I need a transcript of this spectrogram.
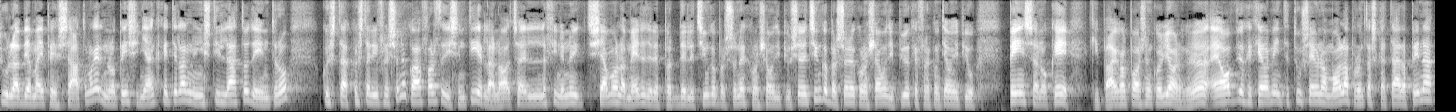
tu l'abbia mai pensato, magari non lo pensi neanche che te l'hanno instillato dentro questa, questa riflessione qua a forza di sentirla, no? Cioè, alla fine noi siamo la media delle, delle 5 persone che conosciamo di più. Se le 5 persone che conosciamo di più e che frequentiamo di più pensano che chi paga il posto è un coglione, è ovvio che chiaramente tu sei una molla pronta a scattare. Appena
